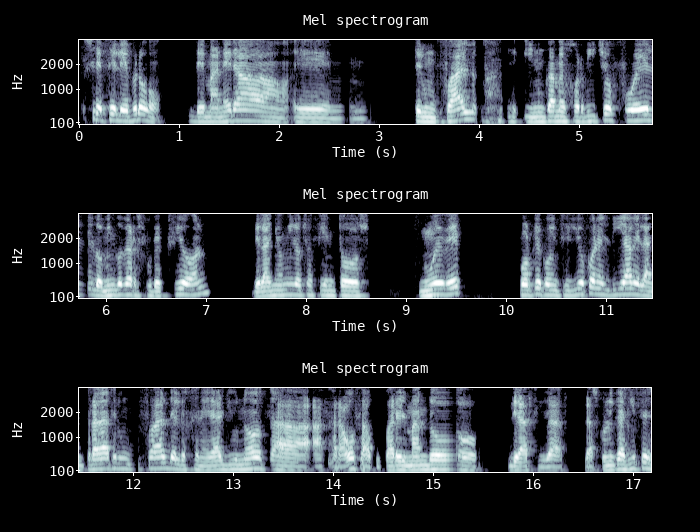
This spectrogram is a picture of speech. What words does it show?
celebró de manera triunfal, y nunca mejor dicho, fue el Domingo de Resurrección del año 1809, porque coincidió con el día de la entrada triunfal del general Junot a, Zaragoza, a ocupar el mando de la ciudad. Las crónicas dicen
